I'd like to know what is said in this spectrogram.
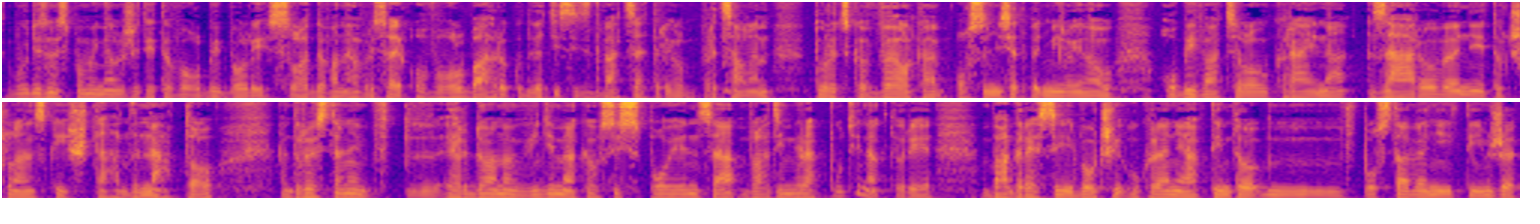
V úde sme spomínali, že tieto voľby boli sledované, hovorí sa aj o voľbách roku 2023, lebo predsa len Turecko je veľká, 85 miliónov obyvateľov krajina, zároveň je to členský štát NATO. Na druhej strane v Erdoánovi vidíme akéhosi spojenca Vladimíra Putina, ktorý je v agresii voči Ukrajine a týmto mm, v postavení tým, že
